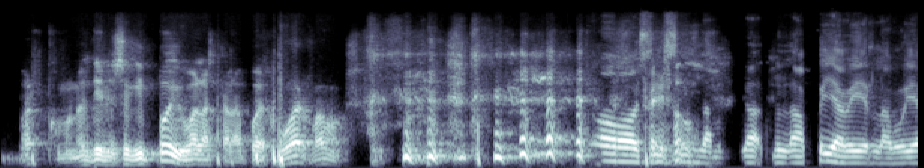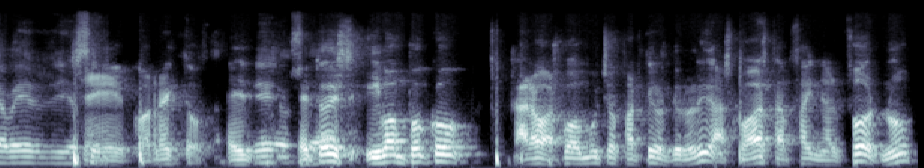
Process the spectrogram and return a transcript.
bueno, como no tienes equipo, igual hasta la puedes jugar, vamos. No, sí, sí, la, voy a ver, la voy a ver. sí, correcto. Eh, entonces, iba un poco, claro, has jugado muchos partidos de Euroliga, has jugado hasta Final Four, ¿no?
